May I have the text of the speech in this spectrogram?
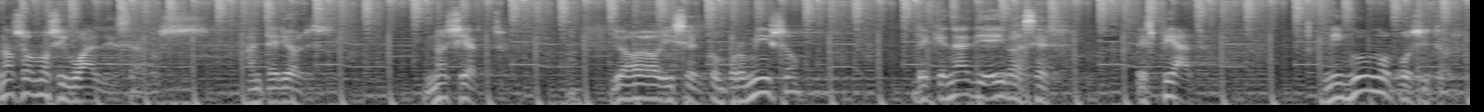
No somos iguales a los anteriores. No es cierto. Yo hice el compromiso de que nadie iba a ser espiado, ningún opositor.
